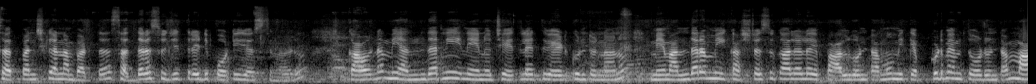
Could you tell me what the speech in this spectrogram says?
సర్పంచ్గా నా భర్త సద్దర సుజిత్ రెడ్డి పోటీ చేస్తున్నాడు. కావున మీ అందరినీ నేను చేతులెత్తి వేడుకుంటున్నాను. మేమందరం మీ కష్టసుఖాలలో పాల్గొంటాము. మీకు ఎప్పుడు మేము తోడుంటాం. మా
